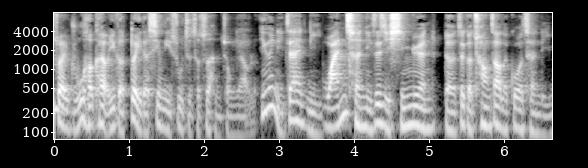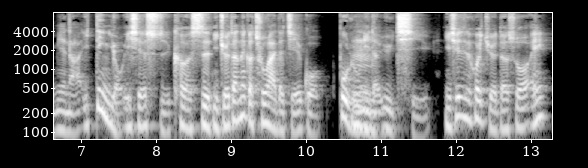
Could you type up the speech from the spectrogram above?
所以，如何可有一个对的心理素质，这是很重要的。因为你在你完成你自己心愿的这个创造的过程里面啊，一定有一些时刻是你觉得那个出来的结果不如你的预期，嗯、你其实会觉得说，诶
